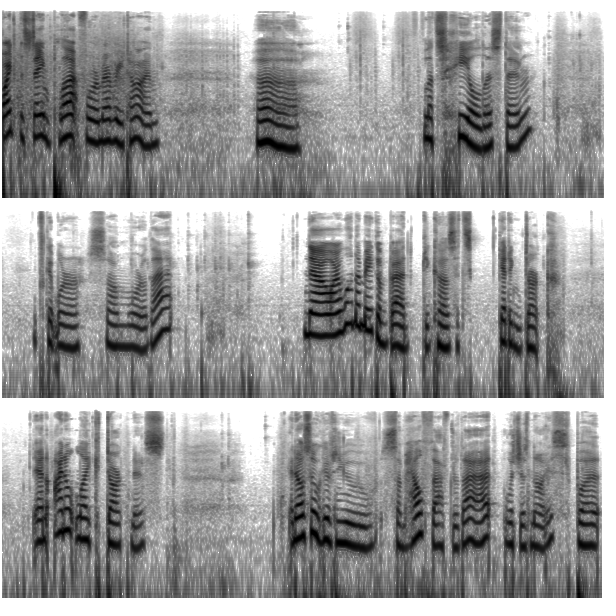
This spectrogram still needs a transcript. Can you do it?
bite the same platform every time? Uh. Let's heal this thing. Let's get more, some more of that. Now I want to make a bed because it's getting dark, and I don't like darkness. It also gives you some health after that, which is nice, but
